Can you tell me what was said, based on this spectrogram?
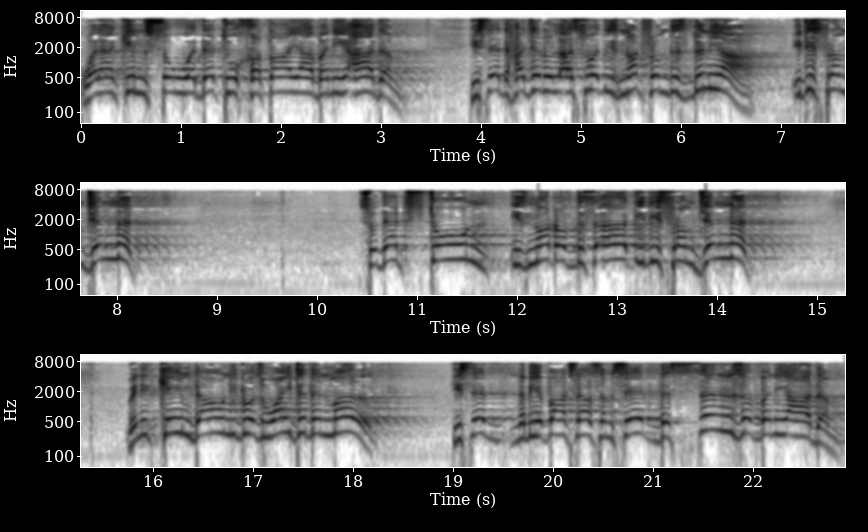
ولكن سودته خطايا بني آدم He said Hajarul Aswad is not from this dunya. It is from Jannat. So that stone is not of this earth, it is from Jannat. When it came down, it was whiter than milk. He said, Nabi Pak said, the sins of Bani Adam,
